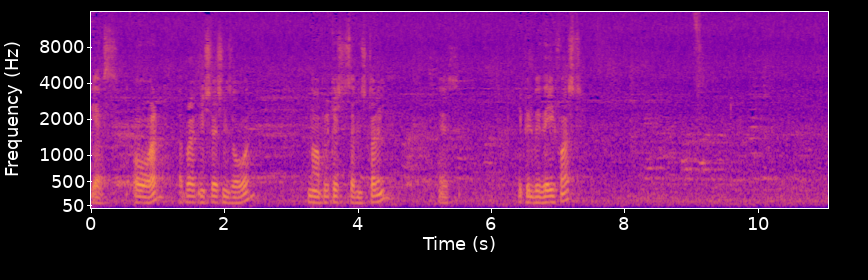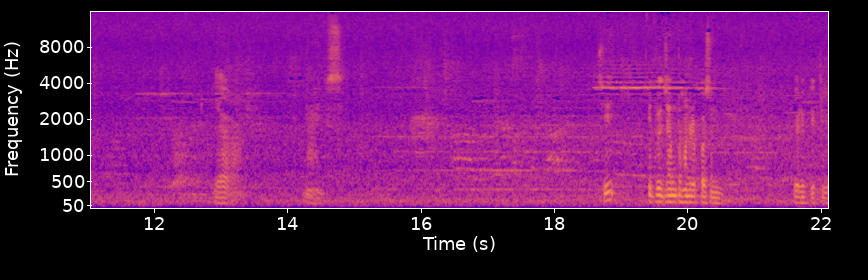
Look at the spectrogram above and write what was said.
Yes over. Update installation is over. Now applications are installing. Yes. It will be very fast yeah. Nice. See it will jump to 100% very quickly.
